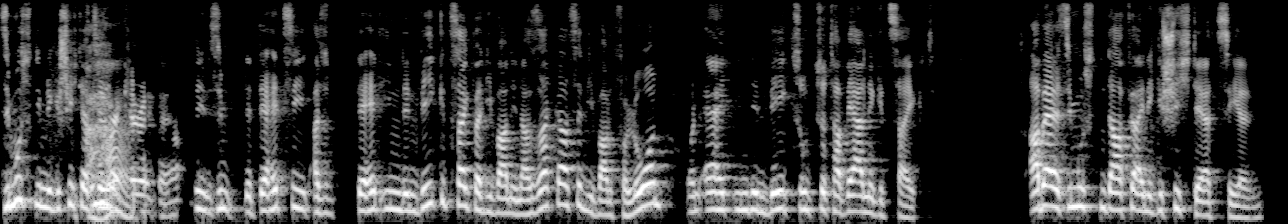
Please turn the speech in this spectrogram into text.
Sie mussten ihm eine Geschichte erzählen. Ah. Charakter, ja. sie, sie, der, der hätte sie, also der hätte ihnen den Weg gezeigt, weil die waren in der Sackgasse, die waren verloren und er hätte ihnen den Weg zurück zur Taverne gezeigt. Aber sie mussten dafür eine Geschichte erzählen.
